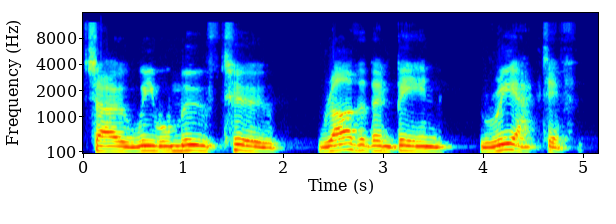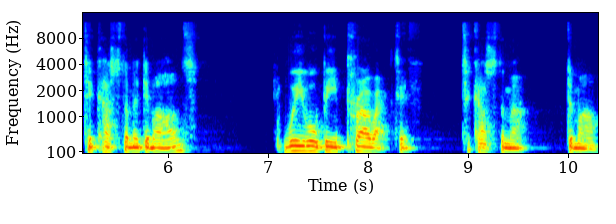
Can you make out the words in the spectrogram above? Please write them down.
So we will move to rather than being reactive to customer demands, we will be proactive to customer demand.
